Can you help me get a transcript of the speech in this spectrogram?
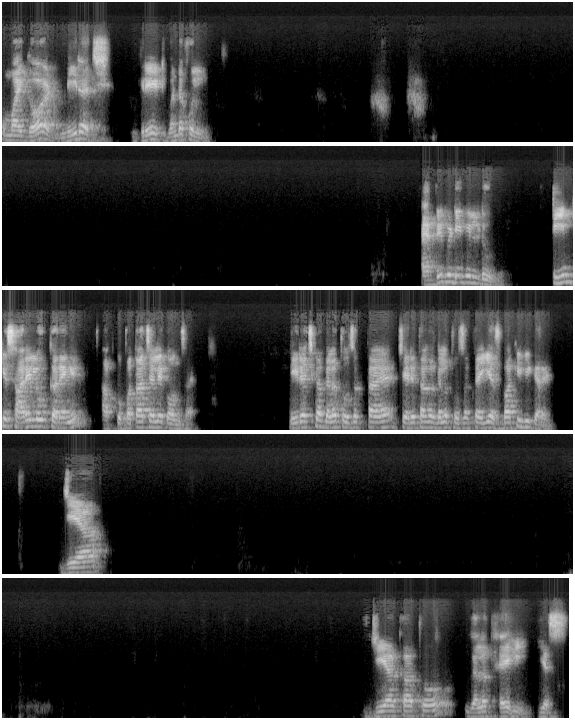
My god Neeraj great wonderful Everybody will do. Team के सारे लोग करेंगे, आपको पता चले कौन सा है। नीरज का गलत हो सकता है, चरिता का गलत हो सकता है, यस, बाकी भी करें। जया, जिया का तो गलत है ही, यस।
